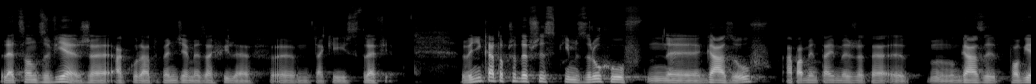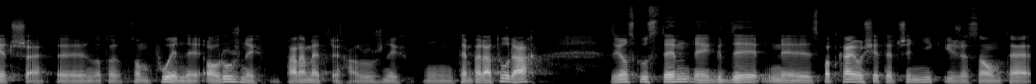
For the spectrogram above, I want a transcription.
lecąc wie, że akurat będziemy za chwilę w takiej strefie. Wynika to przede wszystkim z ruchów y, gazów, a pamiętajmy, że te y, gazy, powietrze y, no to są płyny o różnych parametrach, o różnych mm, temperaturach. W związku z tym, gdy spotkają się te czynniki, że są te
